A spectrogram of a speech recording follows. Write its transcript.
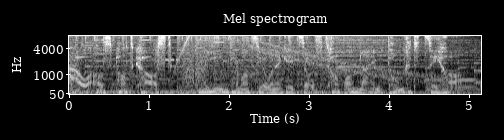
auch als Podcast. Mehr Informationen gibt es auf toponline.ch.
